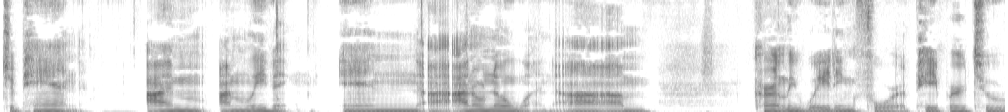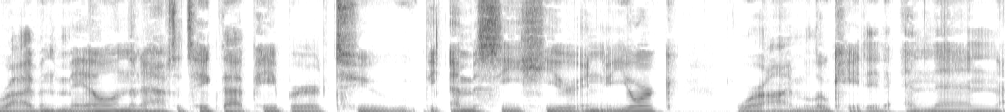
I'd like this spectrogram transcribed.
Japan. I'm I'm leaving in I don't know when. I'm currently waiting for a paper to arrive in the mail, and then I have to take that paper to the embassy here in New York, where I'm located, and then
